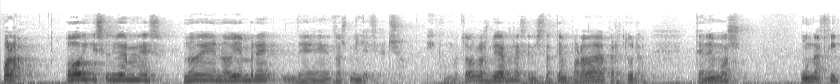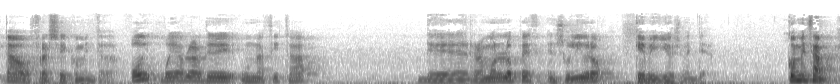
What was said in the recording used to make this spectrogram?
Hola, hoy es el viernes 9 de noviembre de 2018 y como todos los viernes en esta temporada de apertura tenemos una cita o frase comentada. Hoy voy a hablar de una cita de Ramón López en su libro Qué bello es vender. Comenzamos.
